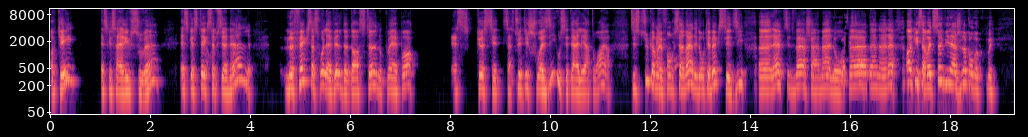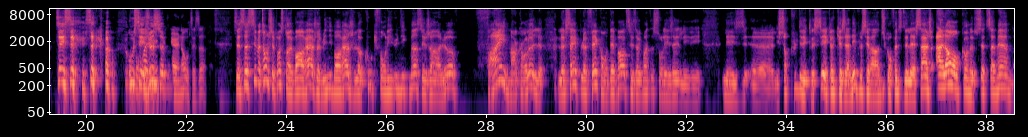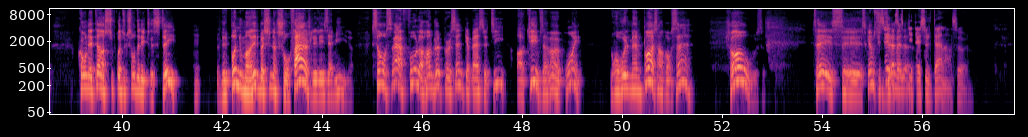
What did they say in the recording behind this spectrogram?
OK, est-ce que ça arrive souvent? Est-ce que c'était exceptionnel? Le fait que ce soit la ville de Dawson ou peu importe, est-ce que c'est, ça a été choisi ou c'était aléatoire? C'est-tu comme un fonctionnaire d'Hydro-Québec qui s'est dit euh, la petite vache à mal au OK, ça va être ce village-là qu'on va couper. Tu sais, c'est comme. Ou c'est juste. un autre, c'est ça. C'est ça. Si, mettons, je sais pas, c'est un barrage, un mini barrage locaux qui fournit uniquement ces gens-là, fine, mais encore là, le, simple fait qu'on déborde ces augmentations sur les, les, les, euh, les surplus d'électricité il y a quelques années, puis c'est rendu qu'on fait du délaissage alors qu'on a cette semaine qu'on était en sous-production d'électricité. Mm. Venez pas nous demander de baisser notre chauffage, les, les amis. Si on serait à full 100% capacity, OK, vous avez un point. Mais on ne roule même pas à 100% Chose. Tu sais, c'est comme si tu dirais. C'est ce qui est insultant dans ça.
